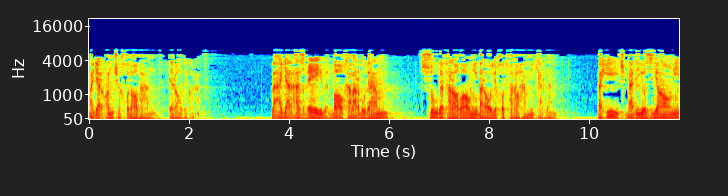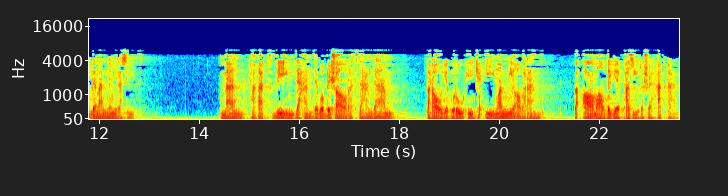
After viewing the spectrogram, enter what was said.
مگر آنچه خداوند اراده کند. و اگر از غیب با خبر بودم سود فراوانی برای خود فراهم می کردم و هیچ بدی و زیانی به من نمی رسید من فقط بیم دهنده و بشارت دهنده برای گروهی که ایمان می آورند و آماده پذیرش حقند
